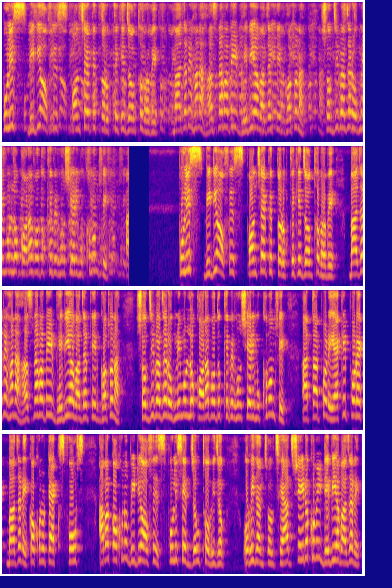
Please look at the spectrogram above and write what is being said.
Police, BDO office, পঞ্চায়েতের তরফ থেকে যৌথভাবে বাজারে হানা হাসনাবাদের ভেবিয়া বাজারের ঘটনা। সবজি বাজার অগ্নিমূল্য কড়া পদক্ষেপের হুঁশিয়ারি মুখ্যমন্ত্রীর। পুলিশ, বিডিও অফিস, পঞ্চায়েতের তরফ থেকে যৌথভাবে বাজারে হানা হাসনাবাদের ভেবিয়া বাজারের ঘটনা। সবজি বাজার অগ্নিমূল্য কড়া পদক্ষেপের হুঁশিয়ারি মুখ্যমন্ত্রীর। আর তারপরে একের পর এক বাজারে কখনো ট্যাক্স ফোর্স, আবার কখনো বিডিও অফিস, পুলিশের যৌথ অভিযোগ, অভিযান চলছে। আজ সেই রকমই ডেবিয়া বাজারে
